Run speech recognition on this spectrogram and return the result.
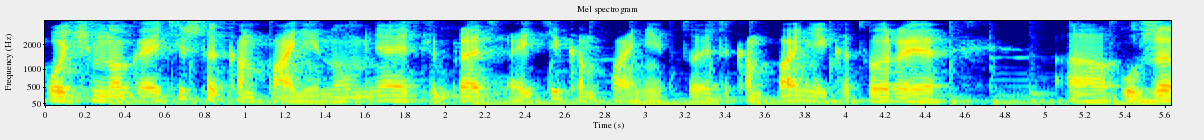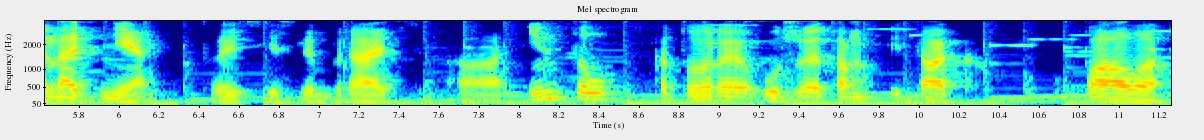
очень много айтишных компаний, но у меня, если брать IT-компании, то это компании, которые э, уже на дне. То есть, если брать э, Intel, которая уже там и так упала,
